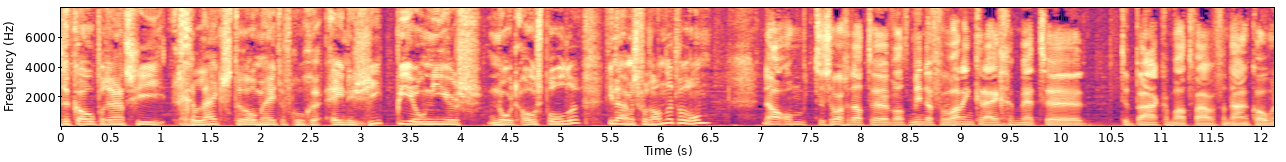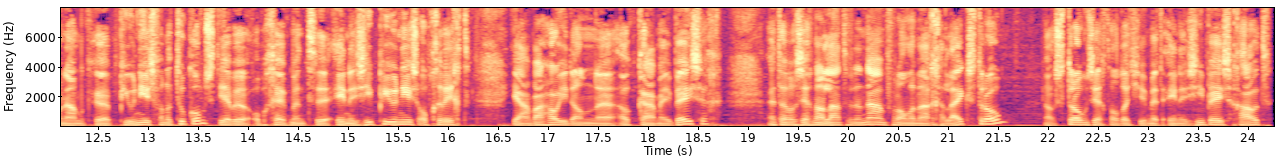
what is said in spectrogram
de coöperatie Gelijkstroom heette vroeger Energiepioniers Noordoostpolder. Die naam is veranderd, waarom? Nou, om te zorgen dat we wat minder verwarring krijgen met uh, de bakermat waar we vandaan komen, namelijk uh, Pioniers van de Toekomst. Die hebben op een gegeven moment uh, Energiepioniers opgericht. Ja, waar hou je dan uh, elkaar mee bezig? En toen hebben we gezegd, nou laten we de naam veranderen naar Gelijkstroom. Nou, stroom zegt al dat je met energie bezighoudt.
